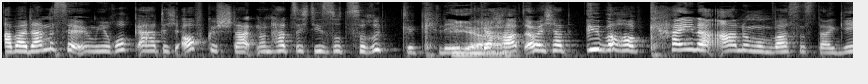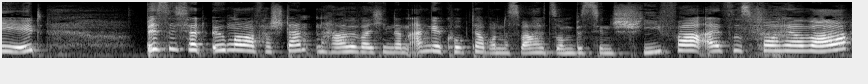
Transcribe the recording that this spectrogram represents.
Aber dann ist er irgendwie ruckartig aufgestanden und hat sich die so zurückgeklebt ja. gehabt. Aber ich hatte überhaupt keine Ahnung, um was es da geht. Bis ich es halt irgendwann mal verstanden habe, weil ich ihn dann angeguckt habe und es war halt so ein bisschen schiefer, als es vorher war.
